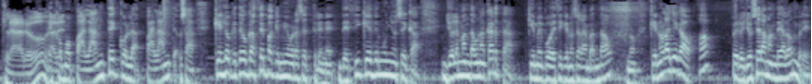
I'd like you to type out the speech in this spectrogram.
claro. Es como pa'lante con la pa'lante, o sea, ¿qué es lo que tengo que hacer para que mi obra se estrene? Decir que es de Muñoz Seca. Yo le he mandado una carta, ¿quién me puede decir que no se la he mandado? No, que no la ha llegado. Ah, pero yo se la mandé al hombre.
